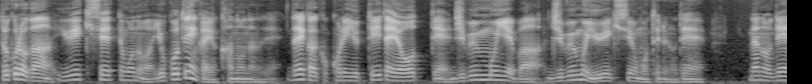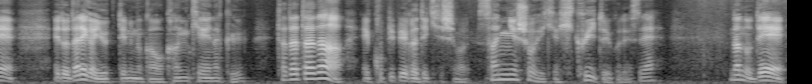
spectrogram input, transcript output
ところが、有益性ってものは横展開が可能なので、誰かがこれ言っていたよって自分も言えば、自分も有益性を持てるので、なので、えっと、誰が言ってるのかを関係なく、ただただ、えコピペができてしまう。参入障壁が低いということですね。なので、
